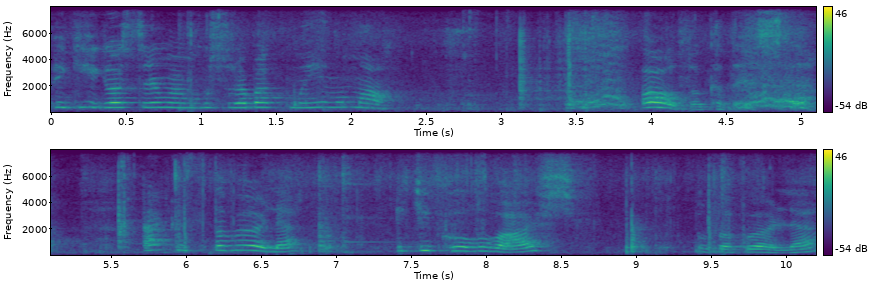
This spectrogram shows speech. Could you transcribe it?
Peki gösteremem kusura bakmayın ama oldu kadar işte. Arkası da böyle. İki kolu var. Bu da böyle.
